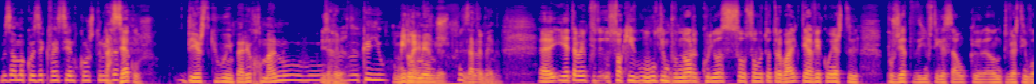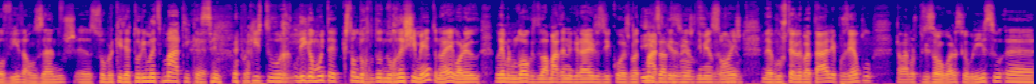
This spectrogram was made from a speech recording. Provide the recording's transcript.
mas é uma coisa que vem sendo construída. Há séculos? Desde que o Império Romano Exatamente. caiu, Milénios pelo menos. Mesmo. Exatamente. Exatamente. Uh, e é também, só que um último pormenor curioso sobre, sobre, o teu trabalho, que tem a ver com este projeto de investigação que, onde estiveste envolvido há uns anos, uh, sobre arquitetura e matemática. Sim. Porque isto liga muito à questão do, do, do Renascimento, não é? Agora eu lembro-me logo de Almada Negreiros e com as matemáticas exatamente, e as dimensões, exatamente. na Busteira da Batalha, por exemplo, está lá uma exposição agora sobre isso. Uh,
